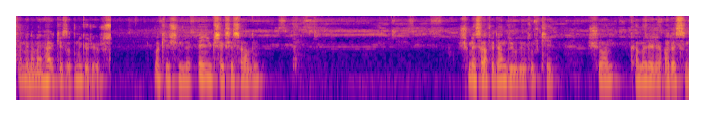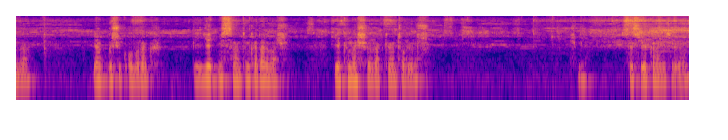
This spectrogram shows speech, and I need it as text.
Hemen hemen herkes adını görüyoruz. Bakın şimdi en yüksek sesi aldım. Şu mesafeden duyuluyordur ki şu an kamerayla arasında yaklaşık olarak bir 70 santim kadar var. Yakınlaştırarak görüntü alıyoruz. Şimdi sesi yakına getiriyorum.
